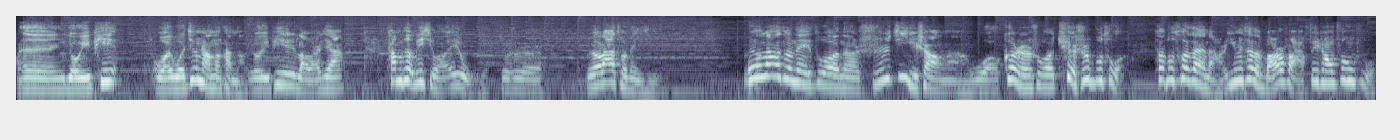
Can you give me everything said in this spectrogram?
嗯，有一批我我经常能看到有一批老玩家，他们特别喜欢 A 五，就是维欧拉托那机。维欧拉托那座呢，实际上啊，我个人说确实不错。它不错在哪儿？因为它的玩法非常丰富，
